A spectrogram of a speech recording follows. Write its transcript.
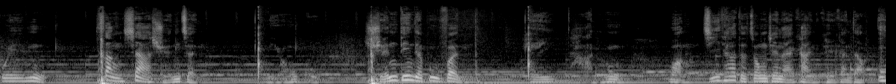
瑰木。上下旋枕、牛骨、旋钉的部分黑檀木。往吉他的中间来看，可以看到音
